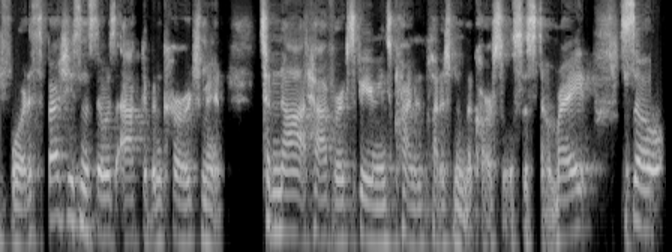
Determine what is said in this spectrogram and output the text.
for it, especially since there was active encouragement to not have her experience crime and punishment in the carceral system, right? So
